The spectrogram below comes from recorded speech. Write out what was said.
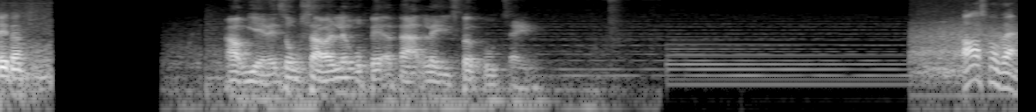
Later. Oh yeah, there's also a little bit about Lee's football team. Arsenal then,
